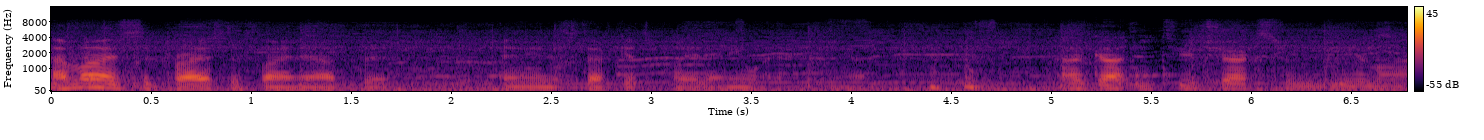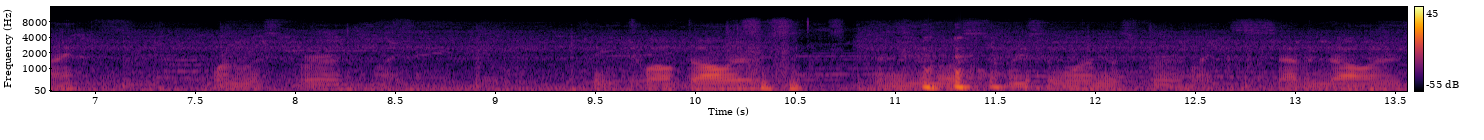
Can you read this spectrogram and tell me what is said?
I'm always surprised to find out that any of the stuff gets played anyway. you know. I've gotten two checks from BMI. One was for like I think twelve dollars, and then the most recent one was for like seven dollars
